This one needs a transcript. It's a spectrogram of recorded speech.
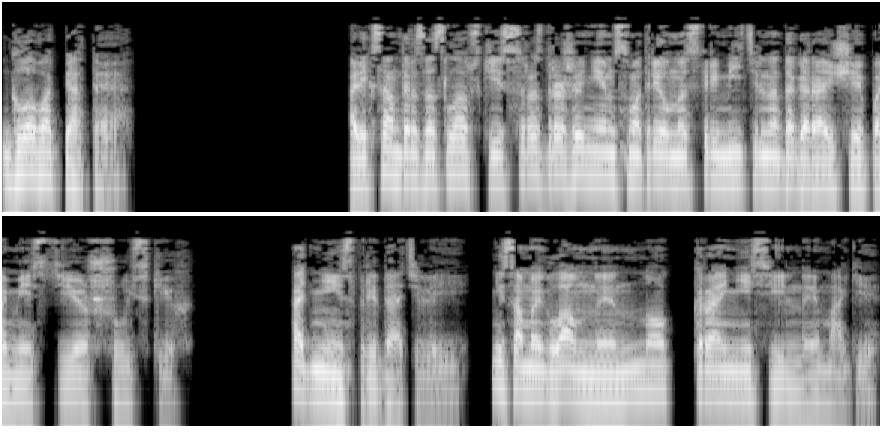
Глава пятая Александр Заславский с раздражением смотрел на стремительно догорающее поместье Шуйских. Одни из предателей, не самые главные, но крайне сильные маги.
